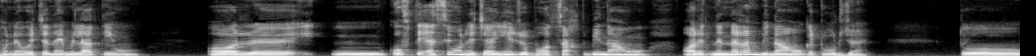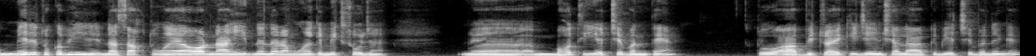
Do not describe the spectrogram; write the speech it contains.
भुने हुए चने मिलाती हूँ। और कोफ्ते ऐसे होने चाहिए जो बहुत सख्त भी ना हों और इतने नरम भी ना हो कि टूट जाएँ। तो मेरे तो कभी ना सख्त हुए हैं और ना ही इतने नरम हुए हैं कि मिक्स हो जाएँ। बहुत ही अच्छे बनते हैं। तो आप भी ट्राई कीजिए, इंशाल्लाह आपके भी अच्छे बनेंगे।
